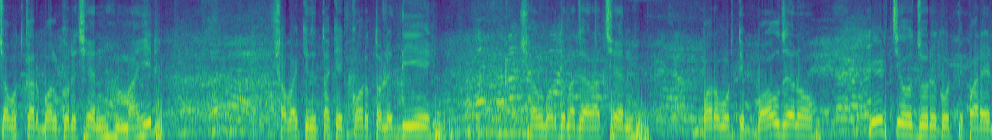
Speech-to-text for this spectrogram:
চমৎকার বল করেছেন মাহির। সবাই কিন্তু তাকে করতলে দিয়ে সংবর্ধনা জানাচ্ছেন। পরবর্তী বল যেন এর চেয়েও জোরে করতে পারেন।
